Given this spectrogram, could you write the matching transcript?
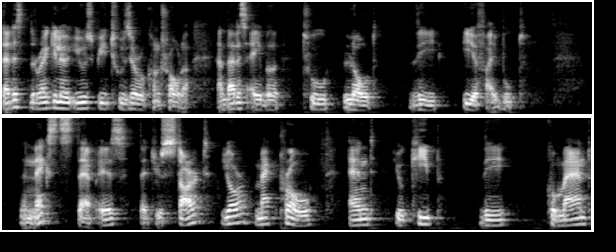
That is the regular USB 2.0 controller and that is able to load the EFI boot. The next step is that you start your Mac Pro and you keep the Command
